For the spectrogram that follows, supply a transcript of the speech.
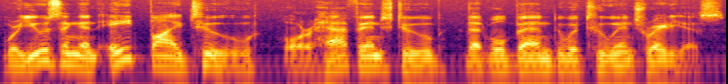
we're using an 8 by 2 or half inch tube that will bend to a 2 inch radius.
